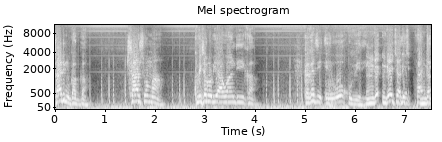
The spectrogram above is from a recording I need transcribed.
saali mugagga. Saasoma ku bitabo byawandiika kakati ewokubiri Nge- ng'ekyali Ye ki- party. nga-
